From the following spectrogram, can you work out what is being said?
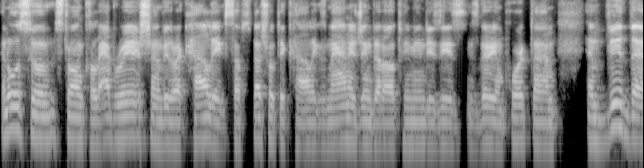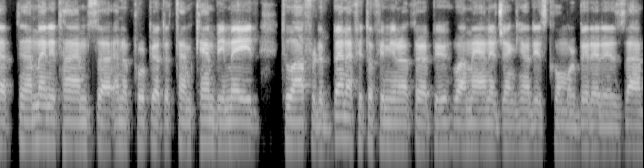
and also strong collaboration with our colleagues, subspecialty colleagues, managing that autoimmune disease is very important. And with that, uh, many times uh, an appropriate attempt can be made to offer the benefit of immunotherapy while managing you know, these comorbidities. Uh,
